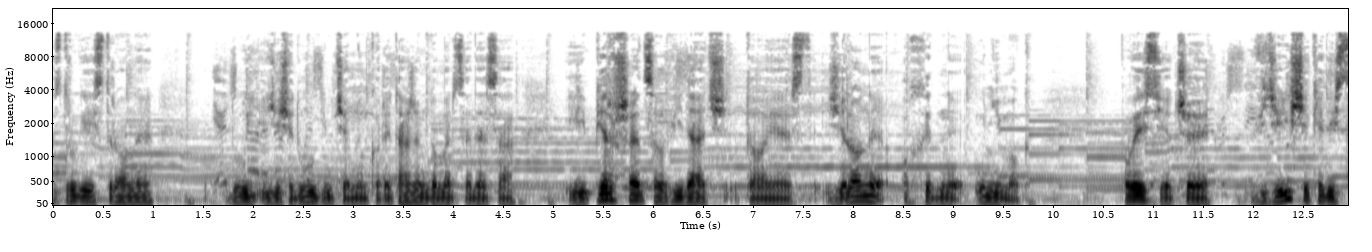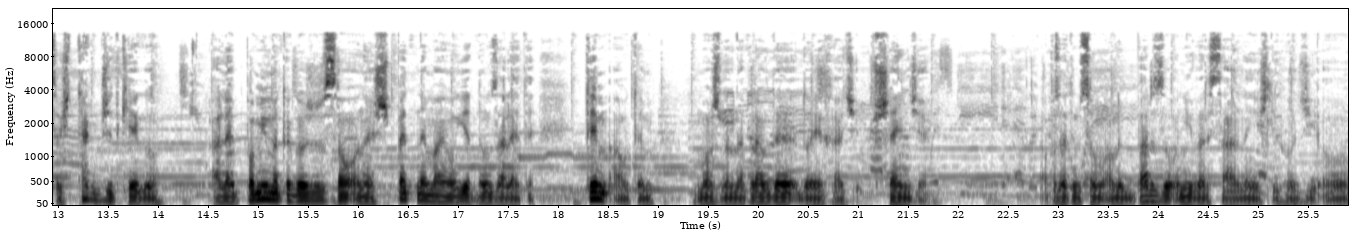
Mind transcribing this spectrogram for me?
z drugiej strony. Idzie się długim, ciemnym korytarzem do Mercedesa i pierwsze co widać to jest zielony, ohydny Unimog. Powiedzcie, czy widzieliście kiedyś coś tak brzydkiego, ale pomimo tego, że są one szpetne, mają jedną zaletę. Tym autem można naprawdę dojechać wszędzie a poza tym są one bardzo uniwersalne, jeśli chodzi o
